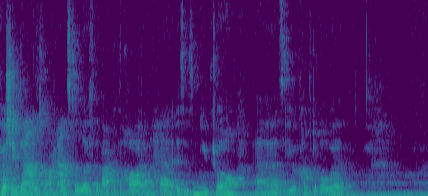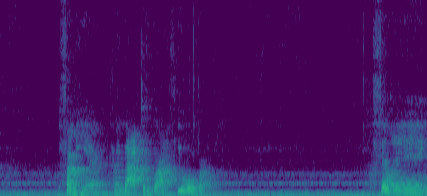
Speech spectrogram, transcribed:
Pushing down into our hands to lift the back of the heart and the head is as neutral as you are comfortable with. From here, coming back to the breath, your breath. Filling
